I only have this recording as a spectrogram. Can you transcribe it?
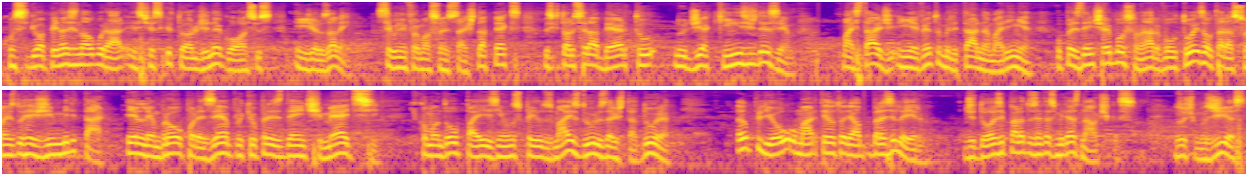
conseguiu apenas inaugurar este escritório de negócios em Jerusalém. Segundo informações do site da Apex, o escritório será aberto no dia 15 de dezembro. Mais tarde, em evento militar na Marinha, o presidente Jair Bolsonaro voltou às alterações do regime militar. Ele lembrou, por exemplo, que o presidente Médici, que comandou o país em um dos períodos mais duros da ditadura, ampliou o mar territorial brasileiro, de 12 para 200 milhas náuticas. Nos últimos dias,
